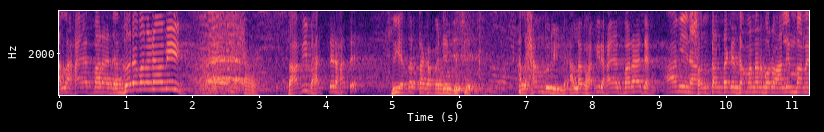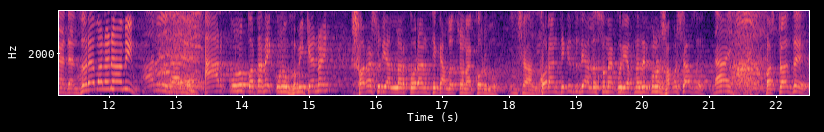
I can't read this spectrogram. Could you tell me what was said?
আল্লাহ হায়াত বাড়ায় দেন। জোরে বলে না আমি হ্যাঁ। ভাবি ভাস্তের হাতে দুই হাজার টাকা পাঠিয়ে দিয়েছে আলহামদুলিল্লাহ। আল্লাহ ভাবির হায়াত বাড়ায় দেন। আমিন সন্তানটাকে জামানার বড় আলিম বানায় দেন। জোরে বলেন আমিন। আর কোনো কথা নাই কোনো ভূমিকা নাই। সরাসরি আল্লাহর কোরআন থেকে আলোচনা করব। ইনশাআল্লাহ। কোরআন থেকে যদি আলোচনা করি আপনাদের কোনো সমস্যা আছে? নাই। কষ্ট আছে?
